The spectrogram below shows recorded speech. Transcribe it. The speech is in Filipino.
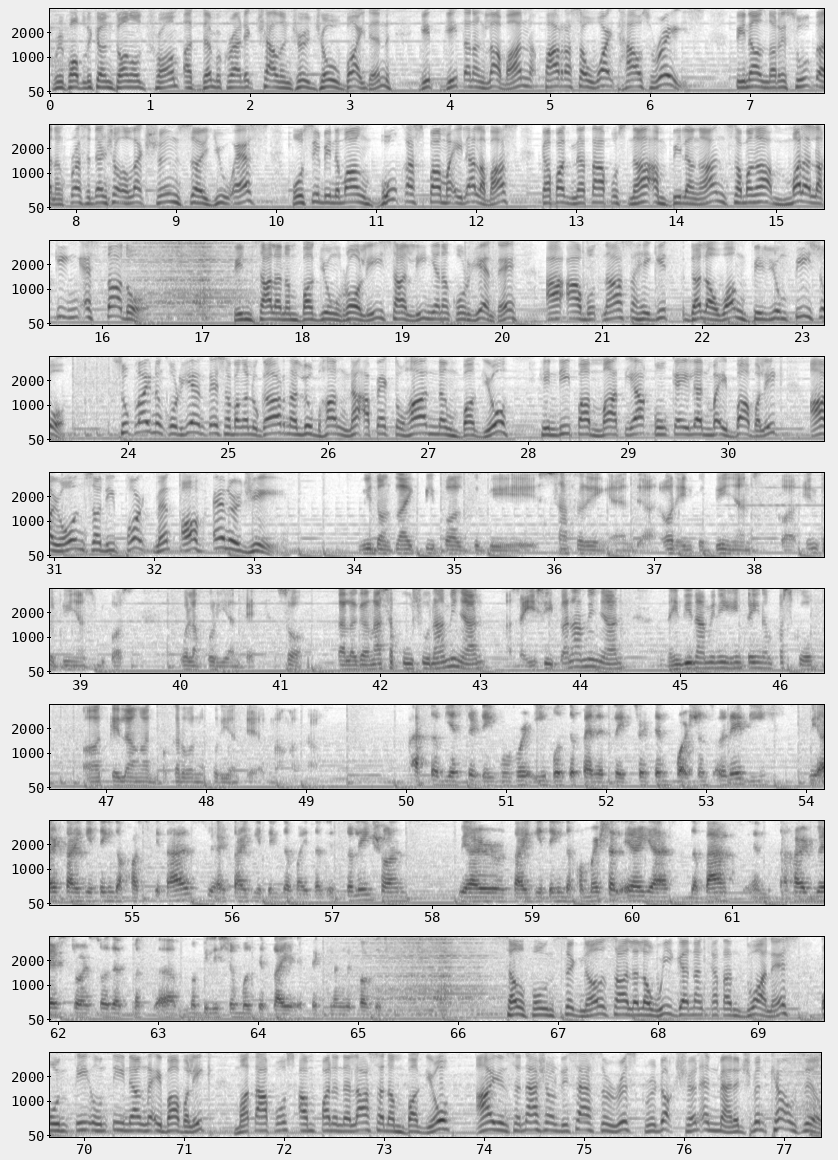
Republican Donald Trump at Democratic challenger Joe Biden git-gitan ang laban para sa White House race. Pinal na resulta ng presidential elections sa US, posible namang bukas pa mailalabas kapag natapos na ang bilangan sa mga malalaking estado. Pinsala ng bagyong Rolly sa linya ng kuryente, aabot na sa higit 2 bilyong piso. Supply ng kuryente sa mga lugar na lubhang naapektuhan ng bagyo hindi pa matiyak kung kailan maibabalik ayon sa Department of Energy. We don't like people to be suffering and uh, or inconvenience inconvenience because walang kuryente. So, talagang nasa puso namin 'yan, nasa isipan namin 'yan na hindi namin hihintay ng Pasko uh, at kailangan magkaroon ng kuryente ang mga tao. As of yesterday, we were able to penetrate certain portions already. We are targeting the hospitals, we are targeting the vital installations, we are targeting the commercial areas, the banks, and the hardware stores so that mas uh, mabilis yung multiplier effect ng recovery. Cellphone signal sa lalawigan ng Catanduanes unti-unti nang naibabalik matapos ang pananalasa ng bagyo ayon sa National Disaster Risk Reduction and Management Council.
